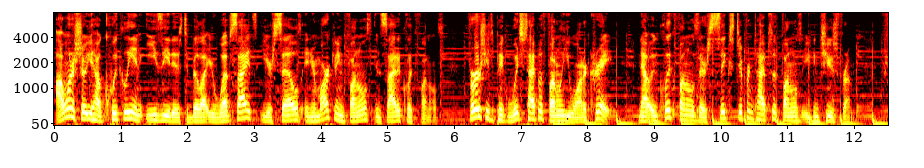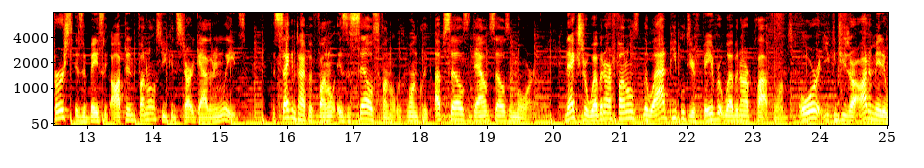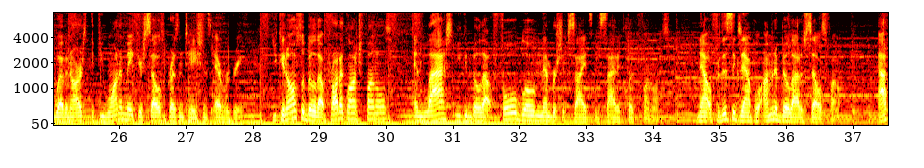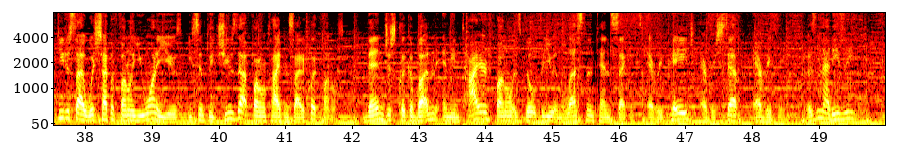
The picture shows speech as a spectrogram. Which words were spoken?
I want to show you how quickly and easy it is to build out your websites, your sales, and your marketing funnels inside of ClickFunnels. First, you have to pick which type of funnel you want to create. Now, in ClickFunnels, there's six different types of funnels that you can choose from. First is a basic opt-in funnel so you can start gathering leads. The second type of funnel is a sales funnel with one-click upsells, downsells, and more. Next are webinar funnels that will add people to your favorite webinar platforms, or you can choose our automated webinars if you want to make your sales presentations evergreen. You can also build out product launch funnels, and last, you can build out full-blown membership sites inside of ClickFunnels. Now, for this example, I'm going to build out a sales funnel. After you decide which type of funnel you want to use, you simply choose that funnel type inside of ClickFunnels. Then just click a button and the entire funnel is built for you in less than 10 seconds. Every page, every step, everything. Isn't that easy?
